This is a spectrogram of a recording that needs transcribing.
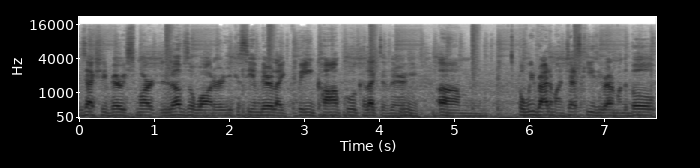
he's actually very smart, loves the water. You can see him there like being calm, cool, collective there. Mm. Um, but we ride him on jet skis, we ride him on the boat,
